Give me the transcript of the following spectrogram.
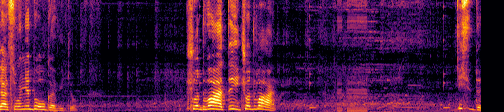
Да, сегодня долгое видео. Чё два, ты, чё два? Иди сюда,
